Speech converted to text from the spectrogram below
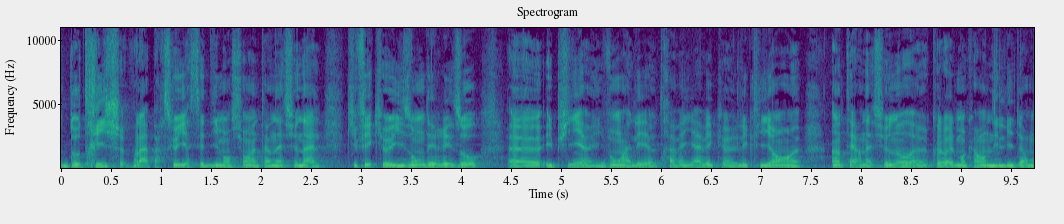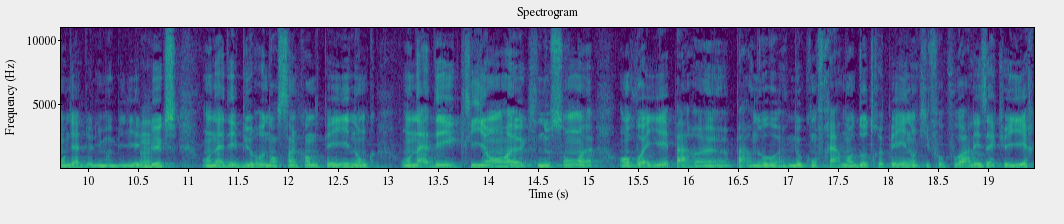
d'Autriche, voilà, parce qu'il y a cette dimension internationale qui fait qu'ils ont des réseaux euh, et puis ils vont aller travailler avec les clients internationaux. Coldwell Banker, on est le leader mondial de l'immobilier de mm. luxe. On a des bureaux dans 50 pays, donc on a des clients qui nous sont envoyés par par nos, nos confrères dans d'autres pays, donc il faut pouvoir les accueillir.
